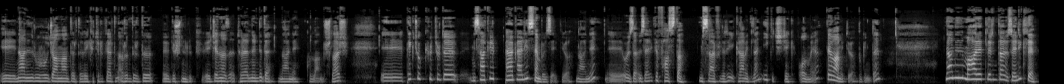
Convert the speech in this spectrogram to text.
e, nanenin ruhu canlandırdığı ve kötülüklerden arındırdığı e, düşünülüp e, cenaze törenlerinde de nane kullanmışlar. E, pek çok kültürde misafirperverliği sembolize ediyor nane. E, o yüzden özellikle Fas'ta misafirlere ikram edilen ilk içecek olmaya devam ediyor bugün de. Nanenin maharetlerinden özellikle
